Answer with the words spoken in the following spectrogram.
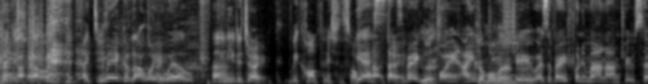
Michelle, I do make of that what you will. Huh? We need a joke. We can't finish this off. Yes, a that's joke. a very good yes. point. I Come introduced on, you as a very funny man, Andrew. So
